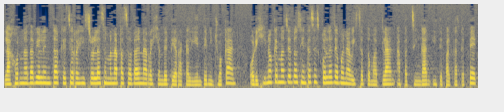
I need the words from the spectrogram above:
La jornada violenta que se registró la semana pasada en la región de Tierra Caliente, Michoacán, originó que más de 200 escuelas de Buenavista, Tomatlán, Apatzingán y Tepalcatepec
